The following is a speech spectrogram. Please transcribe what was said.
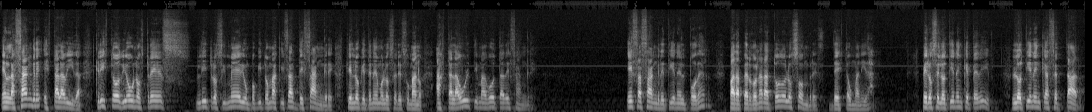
en la sangre está la vida. Cristo dio unos tres litros y medio, un poquito más quizás, de sangre, que es lo que tenemos los seres humanos, hasta la última gota de sangre. Esa sangre tiene el poder para perdonar a todos los hombres de esta humanidad. Pero se lo tienen que pedir, lo tienen que aceptar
